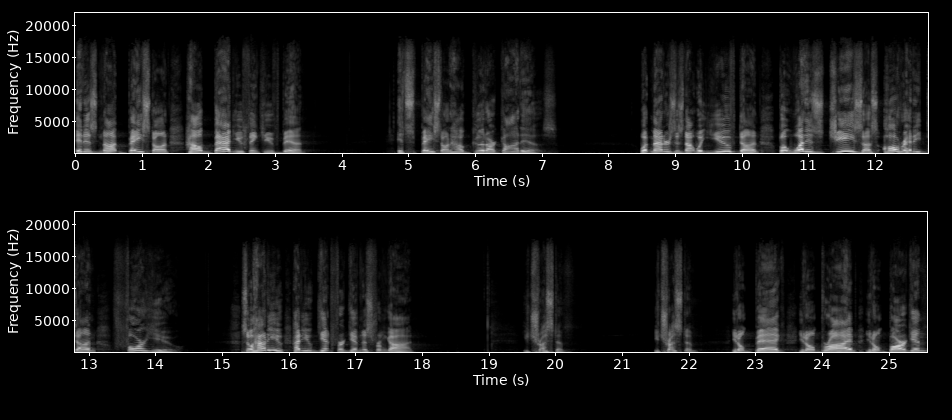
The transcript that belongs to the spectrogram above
it is not based on how bad you think you've been. It's based on how good our God is. What matters is not what you've done, but what has Jesus already done for you. So how do you how do you get forgiveness from God? You trust him. You trust him. You don't beg, you don't bribe, you don't bargain.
